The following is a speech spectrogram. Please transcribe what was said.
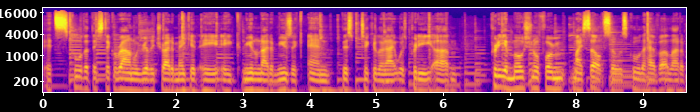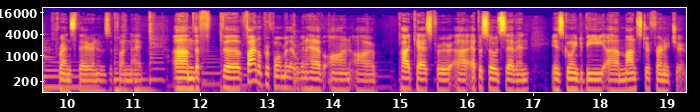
It's cool that they stick around. We really try to make it a, a communal night of music, and this particular night was pretty um, pretty emotional for m- myself. So it was cool to have a lot of friends there, and it was a fun night. Um, the f- the final performer that we're going to have on our podcast for uh, episode seven is going to be uh, Monster Furniture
